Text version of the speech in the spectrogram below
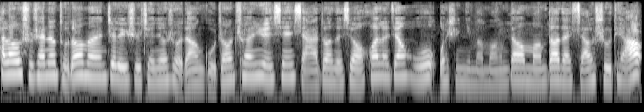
！Hello，蜀山的土豆们，这里是全球首档古装穿越仙侠段子秀《欢乐江湖》，我是你们萌到萌到的小薯条。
